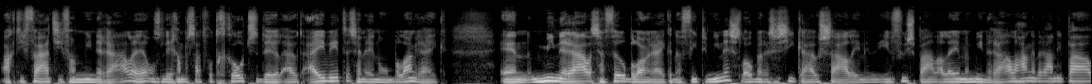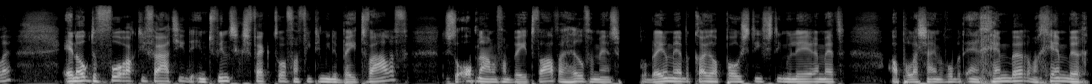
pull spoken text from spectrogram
activatie van mineralen. Hè. Ons lichaam bestaat voor het grootste deel uit eiwitten, zijn enorm belangrijk. En mineralen zijn veel belangrijker dan vitamines. Loop maar eens een ziekenhuiszaal in, in die infuuspalen. Alleen maar mineralen hangen eraan die palen. En ook de vooractivatie, de intrinsic factor van vitamine B12. Dus de opname van van B12, waar heel veel mensen problemen mee hebben, kan je al positief stimuleren met appelazijn bijvoorbeeld en gember. Want gember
